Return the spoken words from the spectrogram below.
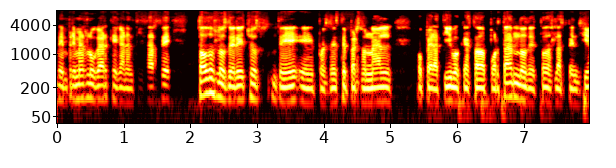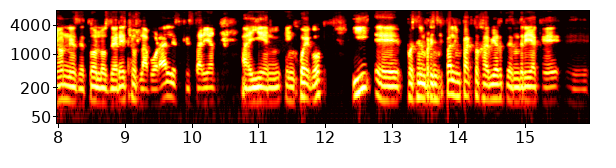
en primer lugar que garantizarse todos los derechos de eh, pues de este personal operativo que ha estado aportando, de todas las pensiones, de todos los derechos laborales que estarían ahí en, en juego. Y eh, pues el principal impacto, Javier, tendría que eh,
